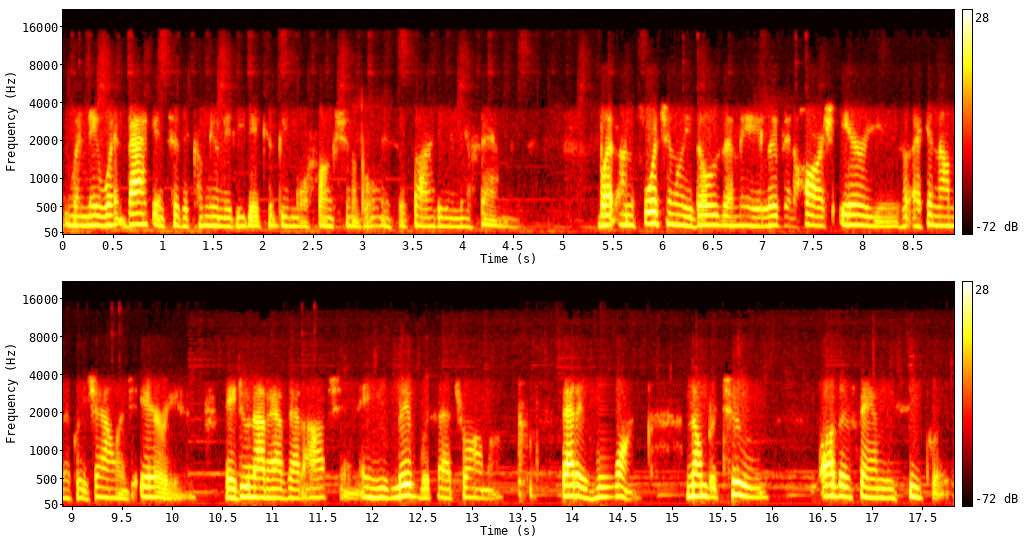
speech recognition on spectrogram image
when they went back into the community, they could be more functionable in society and their families. But unfortunately, those that may live in harsh areas or economically challenged areas, they do not have that option, and you live with that trauma. That is one. Number two, other family secrets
